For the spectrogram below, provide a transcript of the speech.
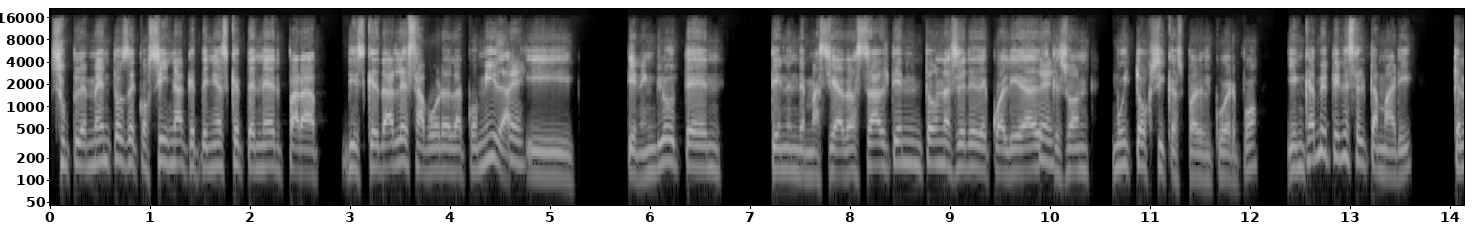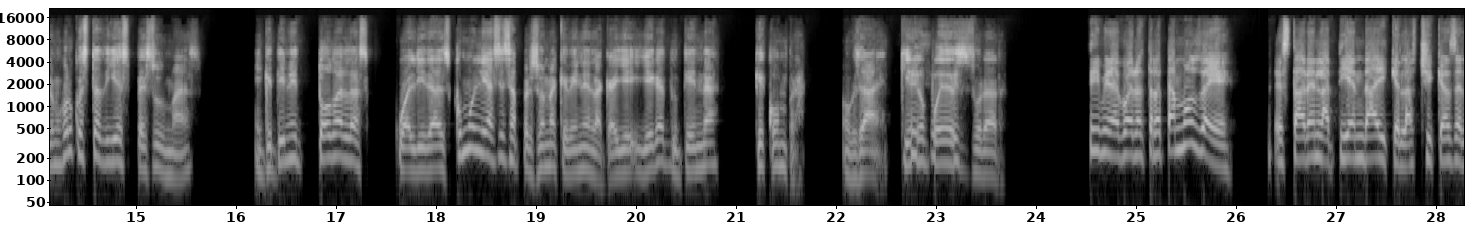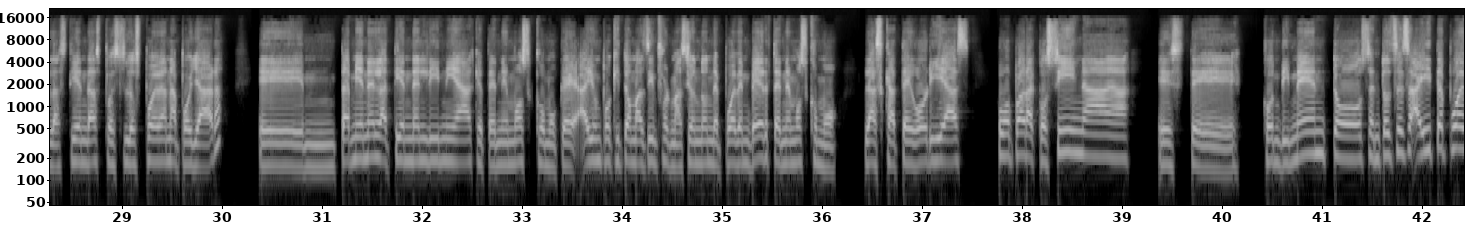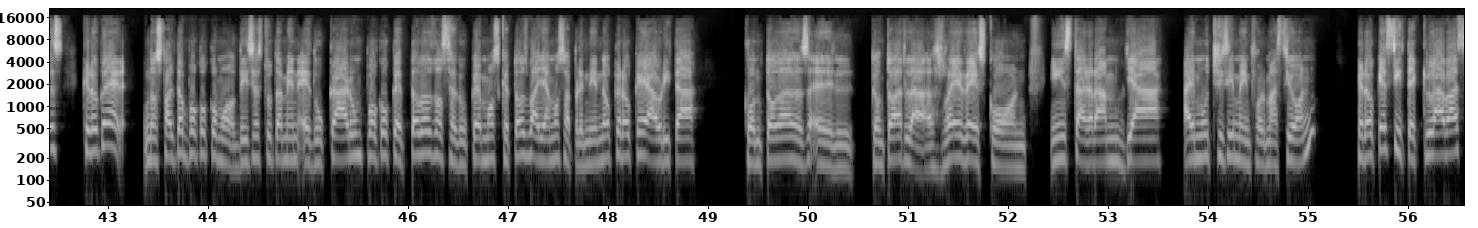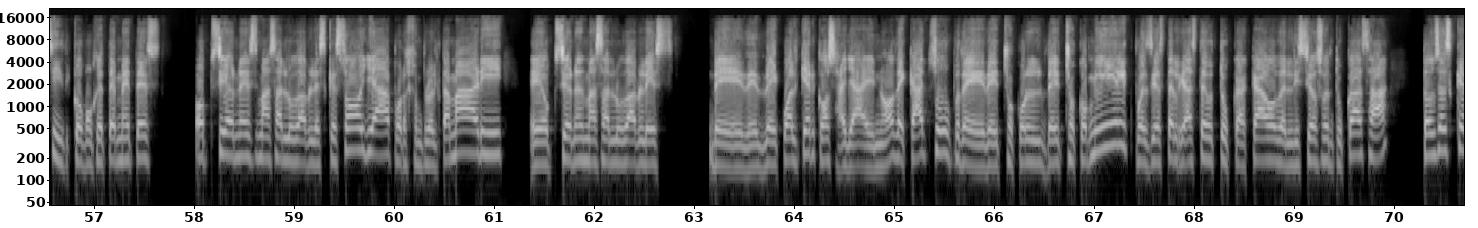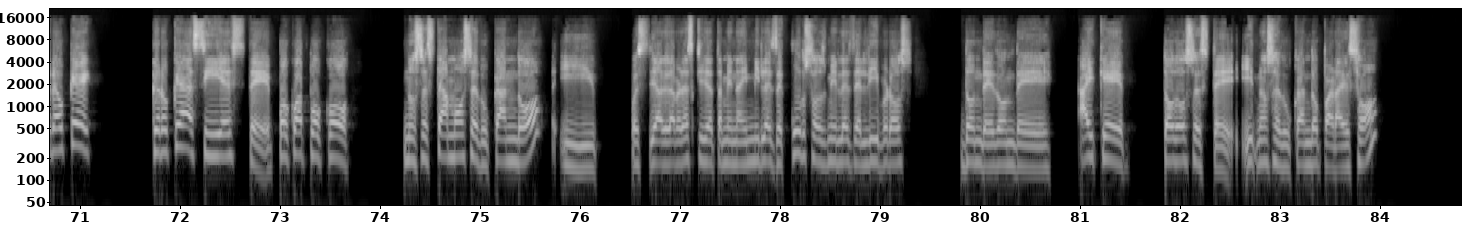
suplementos de cocina que tenías que tener para disque darle sabor a la comida. Y tienen gluten, tienen demasiada sal, tienen toda una serie de cualidades que son muy tóxicas para el cuerpo. Y en cambio tienes el tamari, que a lo mejor cuesta 10 pesos más y que tiene todas las cualidades. ¿Cómo le hace esa persona que viene a la calle y llega a tu tienda? ¿Qué compra? O sea, ¿quién lo puede asesorar? Sí, mira, bueno, tratamos de estar en la tienda y que las chicas de las tiendas pues los puedan apoyar. Em, también en la tienda en línea que tenemos como que hay un poquito más de información donde pueden ver, tenemos como las categorías como para cocina, este, condimentos. Entonces ahí te puedes, creo que nos falta un poco, como dices tú también, educar un poco, que todos nos eduquemos, que todos vayamos aprendiendo. Creo que ahorita con todas, el, con todas las redes, con Instagram, ya hay muchísima información. Creo que si te clavas y como que te metes opciones más saludables que soya, por ejemplo el tamari, eh, opciones más saludables de, de, cualquier cosa ya, ¿no? De catsup, de, de, de chocomil, pues ya gaste tu cacao delicioso en tu casa. Entonces creo que, creo que así, este, poco a poco nos estamos educando y pues ya la verdad es que ya también hay miles de cursos, miles de libros donde, donde hay que todos este, irnos educando para eso.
